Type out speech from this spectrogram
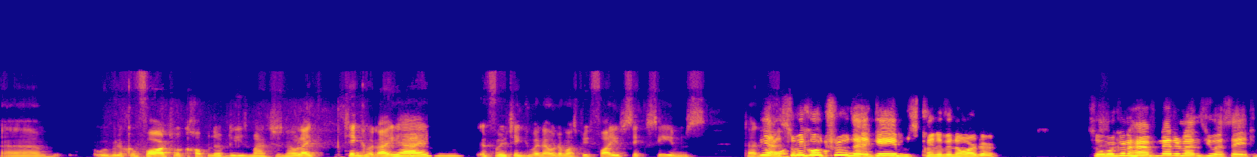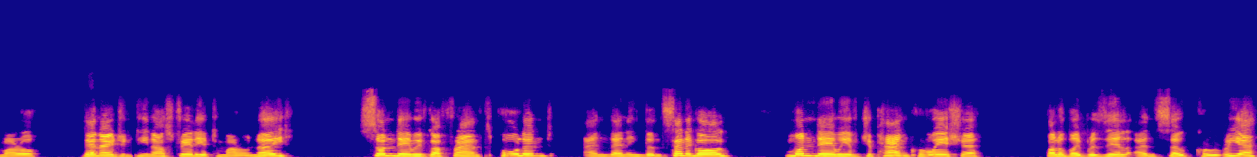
Um, we'll be looking forward to a couple of these matches now. Like think of it, like yeah, if we think of it now, there must be five, six teams that. Yeah, so we go through the games kind of in order. So we're going to have Netherlands, USA tomorrow, then Argentina, Australia tomorrow night. Sunday, we've got France, Poland, and then England, Senegal. Monday, we have Japan, Croatia, followed by Brazil and South Korea.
